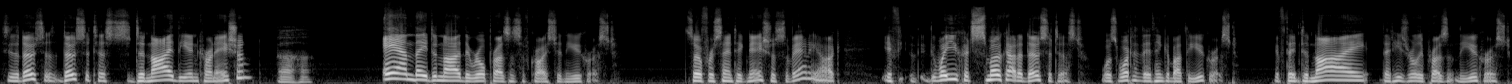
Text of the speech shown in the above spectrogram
See, the Docetists denied the incarnation, uh-huh. and they denied the real presence of Christ in the Eucharist. So for Saint Ignatius of Antioch, if the way you could smoke out a Docetist was what did they think about the Eucharist? If they deny that he's really present in the Eucharist,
